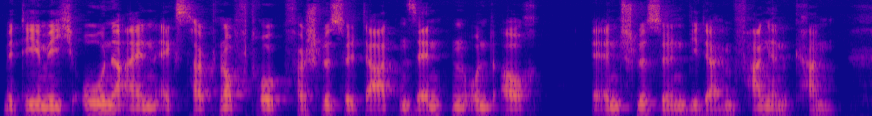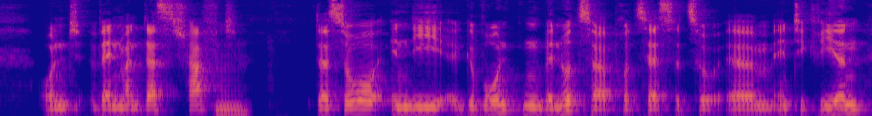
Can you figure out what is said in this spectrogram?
mit dem ich ohne einen extra Knopfdruck verschlüsselt Daten senden und auch entschlüsseln wieder empfangen kann. Und wenn man das schafft, mhm. das so in die gewohnten Benutzerprozesse zu ähm, integrieren,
